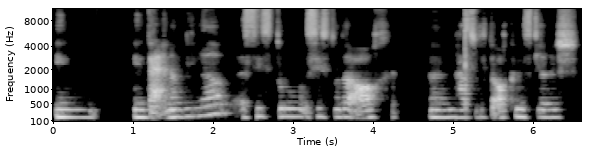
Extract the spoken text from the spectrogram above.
in, in deiner Villa siehst du, siehst du da auch, ähm, hast du dich da auch künstlerisch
